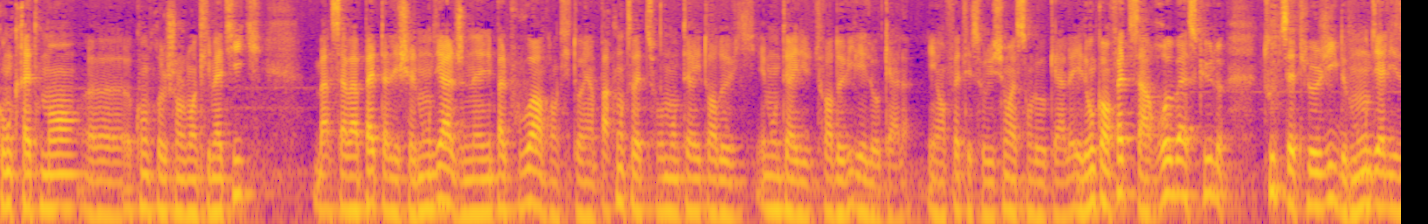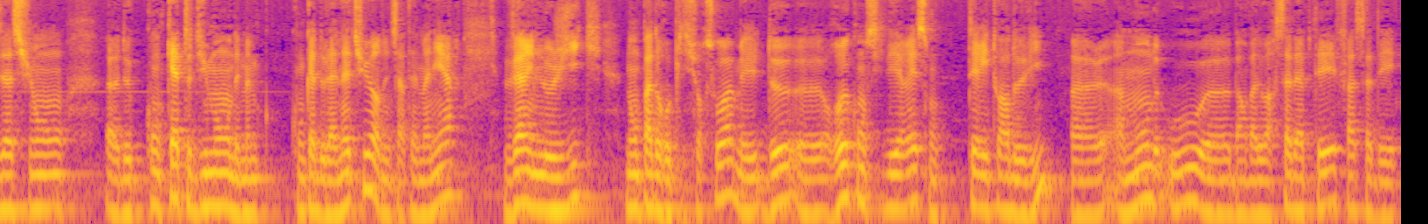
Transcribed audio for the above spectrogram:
concrètement contre le changement climatique, bah, ça va pas être à l'échelle mondiale. Je n'ai pas le pouvoir en tant que citoyen. Par contre, ça va être sur mon territoire de vie. Et mon territoire de vie, il est local. Et en fait, les solutions, elles sont locales. Et donc, en fait, ça rebascule toute cette logique de mondialisation, euh, de conquête du monde et même conquête de la nature, d'une certaine manière, vers une logique, non pas de repli sur soi, mais de euh, reconsidérer son territoire de vie. Euh, un monde où bah, on va devoir s'adapter face à des,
